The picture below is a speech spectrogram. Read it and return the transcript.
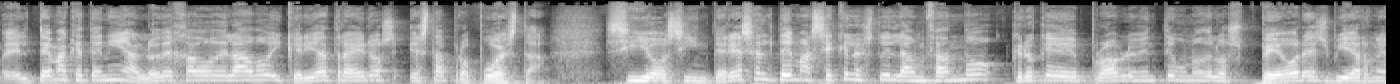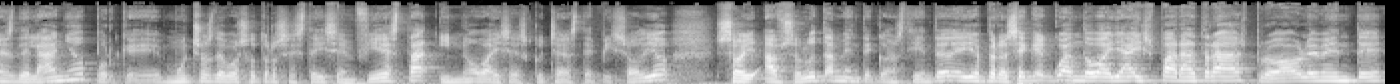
el tema que tenía lo he dejado de lado y quería traeros esta propuesta. Si os interesa el tema, sé que lo estoy lanzando, creo que probablemente uno de los peores viernes del año, porque muchos de vosotros estáis en fiesta y no vais a escuchar este episodio. Soy absolutamente consciente de ello, pero sé que cuando vayáis para atrás, probablemente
